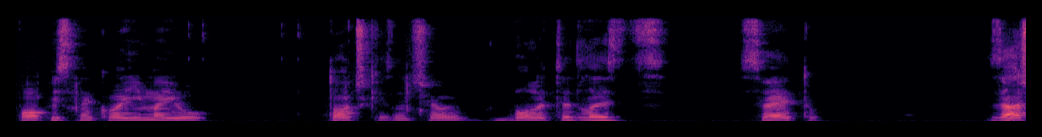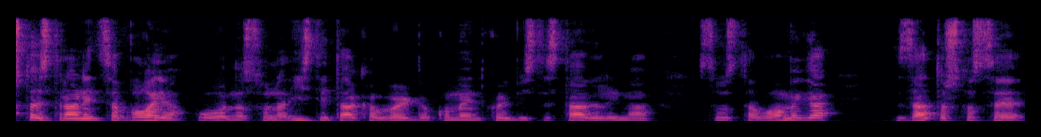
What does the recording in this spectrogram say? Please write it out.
popisne koje imaju točke, znači ove bulleted lists, sve je tu. Zašto je stranica bolja u odnosu na isti takav Word dokument koji biste stavili na sustav Omega? Zato što se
